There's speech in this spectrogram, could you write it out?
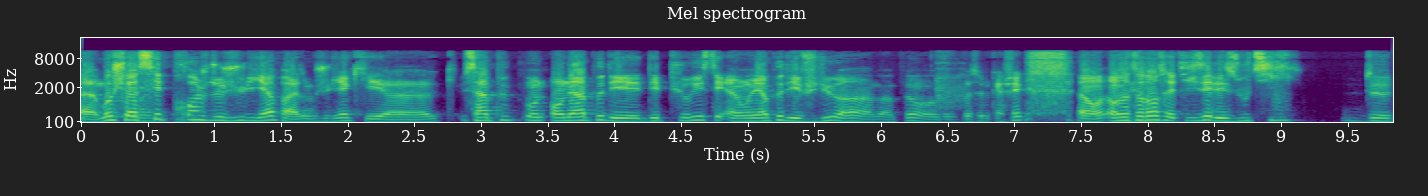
Euh, moi, je suis assez proche de Julien, par exemple, Julien qui est, euh, c'est un peu, on, est un peu des, des, puristes et on est un peu des vieux, hein, un peu, on va pas se le cacher. on a tendance à utiliser les outils de,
